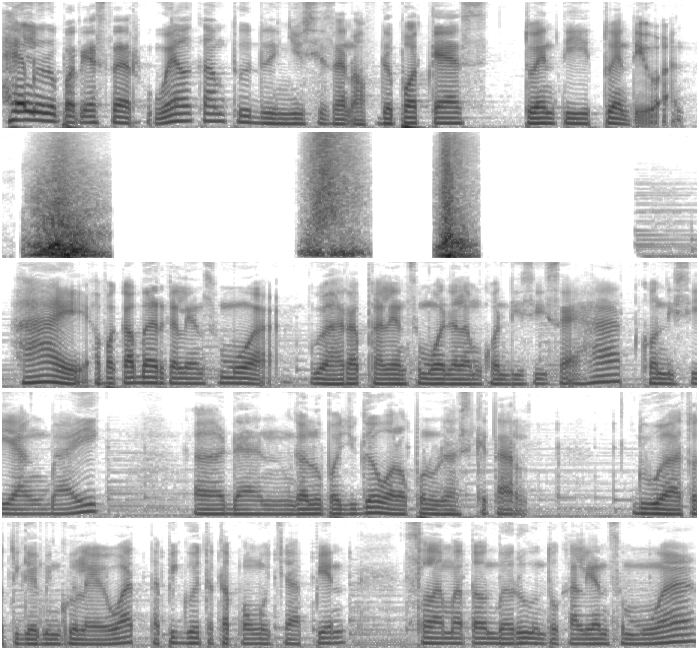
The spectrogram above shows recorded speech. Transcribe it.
Hello The Podcaster, welcome to the new season of The Podcast 2021. Hai, apa kabar kalian semua? Gue harap kalian semua dalam kondisi sehat, kondisi yang baik, uh, dan gak lupa juga walaupun udah sekitar 2 atau 3 minggu lewat, tapi gue tetap mau ngucapin selamat tahun baru untuk kalian semua,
